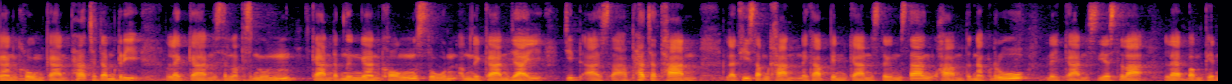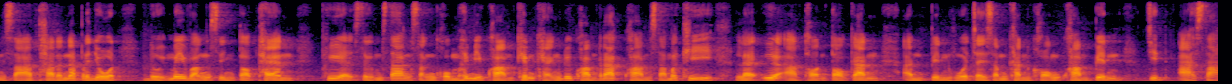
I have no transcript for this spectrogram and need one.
งานโครงการพระราชดำริ และการสนับสนุนการดำเนินงานของศูนย์อำนวยการใหญ่จิตอาสาพระราชทาน และที่สำคัญนะครับเป็นการเสริมสร้างความตระหนักรู้ในการเสียสละ และบำเพ็ญสาธารณประโยชน์ โดยไม่หวังสิ่งตอบแทน เพื่อเสริมสร้างสังคมให้มีความเข้มแข็งด้วยความรักความสามัคคี และเอื้ออาทรต่อกัน อันเป็นหัวใจสำคัญของความเป็นจิตอาสา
